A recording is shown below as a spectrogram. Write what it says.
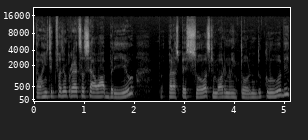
Então a gente tem que fazer um projeto social abril para as pessoas que moram no entorno do clube,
